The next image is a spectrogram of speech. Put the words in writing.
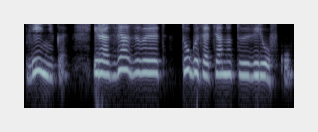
пленника и развязывает туго затянутую веревку.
